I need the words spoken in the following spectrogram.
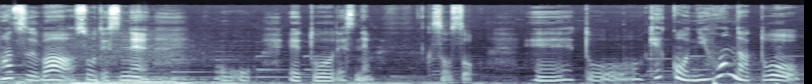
まずはそうですね。えっとですね。そうそう。えっと結構日本だと、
